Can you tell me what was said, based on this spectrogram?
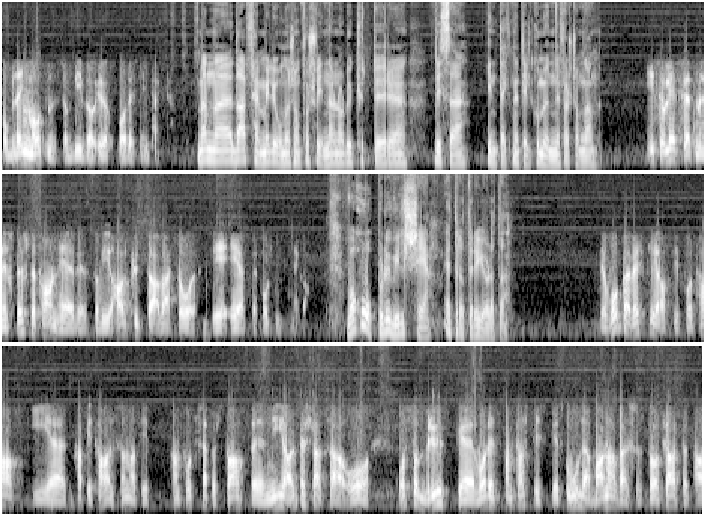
Og På den måten så blir vi å øke våre inntekter. Men eh, det er fem millioner som forsvinner når du kutter disse inntektene til kommunen i første omgang? Isolert sett, men den største faren her som vi har kutta hvert år, det er befolkningsnedgang. Hva håper du vil skje etter at dere gjør dette? Det håper jeg virkelig at vi får tak i eh, kapital, sånn at vi kan fortsette å skape nye arbeidsplasser. Og også bruke våre fantastiske skoler og barnehager som står klar til å ta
